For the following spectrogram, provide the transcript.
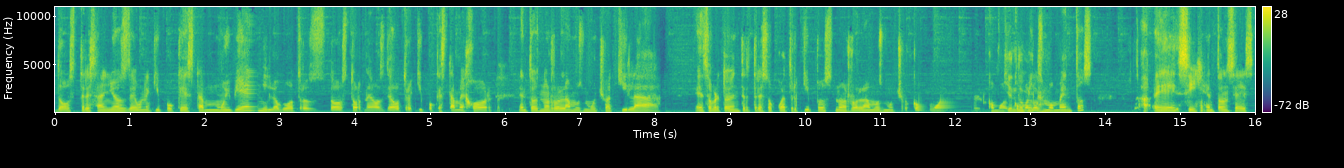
dos, tres años de un equipo que está muy bien y luego otros dos torneos de otro equipo que está mejor. Entonces nos rolamos mucho aquí la, eh, sobre todo entre tres o cuatro equipos, nos rolamos mucho como, como, como los momentos. Ah, eh, sí, entonces,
